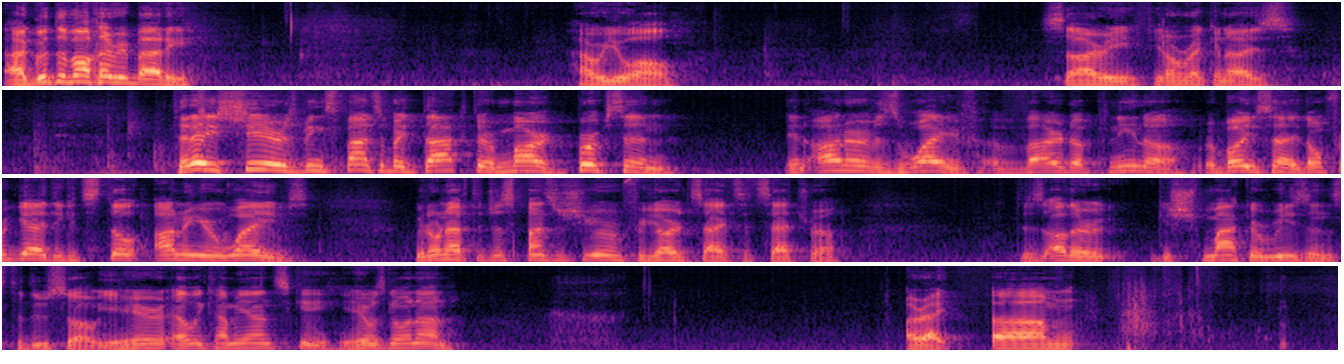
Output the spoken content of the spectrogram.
Uh, good to walk, everybody. How are you all? Sorry if you don't recognize. Today's shiur is being sponsored by Dr. Mark Berkson in honor of his wife, Varda Pnina. Rabbi said, don't forget, you can still honor your wives. We don't have to just sponsor shiurim for yard sites, etc. There's other geschmacka reasons to do so. You hear Eli Kamiansky? You hear what's going on? All right. Um,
